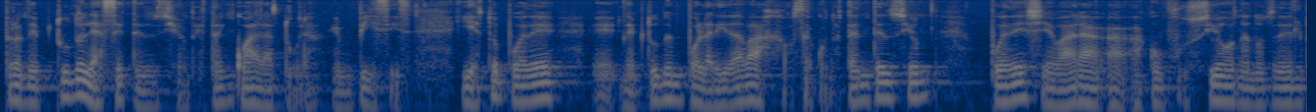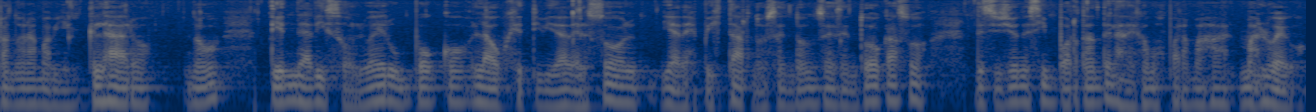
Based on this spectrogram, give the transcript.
Pero Neptuno le hace tensión, está en cuadratura, en Pisces. Y esto puede, eh, Neptuno en polaridad baja, o sea, cuando está en tensión, puede llevar a, a, confusión, a no tener el panorama bien claro, ¿no? Tiende a disolver un poco la objetividad del sol y a despistarnos. Entonces, en todo caso, decisiones importantes las dejamos para más, más luego.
